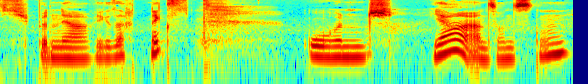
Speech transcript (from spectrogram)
Ich bin ja, wie gesagt, nix. Und ja, ansonsten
